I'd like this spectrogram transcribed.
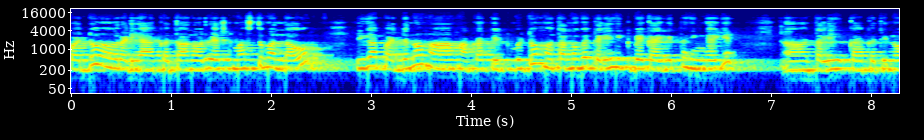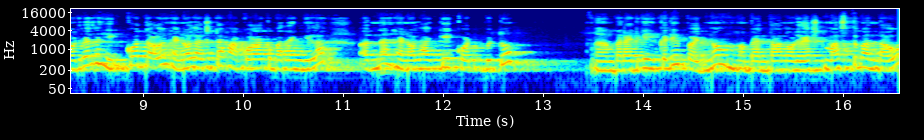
ಪಡ್ಡು ರೆಡಿ ಹಾಕತ್ತಾವ ನೋಡ್ರಿ. ಎಷ್ಟು ಮಸ್ತ್ ಬಂದವು. ಈಗ ಪಡ್ಡನ್ನು ಹಾಕಕ್ಕೆ ಇಟ್ಬಿಟ್ಟು, ತನಗ ತಲೆ ಹಿಕ್ಕಬೇಕಾಗಿತ್ತು ಹಿಂಗಾಗಿ ತಲೆ ಹಿಕ್ಕಾಕತ್ತಿ ನೋಡ್ರಿ. ಅದು ಹಿಕ್ಕೋತಾಳು. ಹೆಣೋಲ್ ಅಷ್ಟೇ ಹಾಕೊಳಕ್ಕೆ ಬರಂಗಿಲ್ಲ. ಅದನ್ನ ಹೆಣೋಲ್ ಹಾಕಿ ಕೊಟ್ಬಿಟ್ಟು ಬರಾಟಿಗೆ ಈ ಕಡೆ ಪಡ್ನು ಬಂದಾವ ನೋಡ್ರಿ, ಎಷ್ಟು ಮಸ್ತ್ ಬಂದಾವು.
